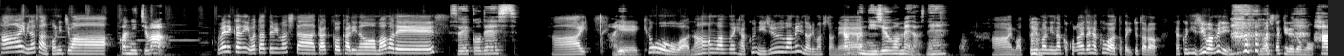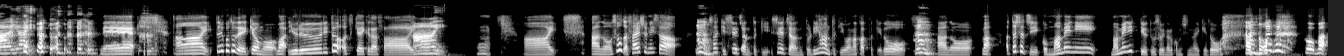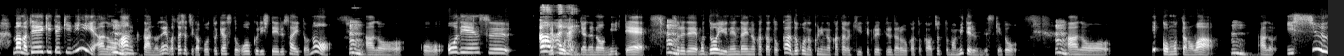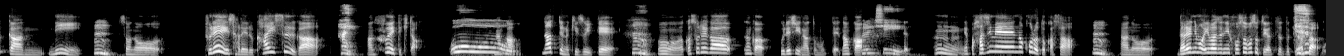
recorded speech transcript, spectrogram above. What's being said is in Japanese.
はーい、皆さん、こんにちは。こんにちは、アメリカに渡ってみました。かっこ仮のママです。末子です。はーい。はい。えー今日は何話目 ?120 話目になりましたね。120話目ですね。はーい。まああっという間になんかこの間100話とか言ってたら120話目にいましたけれども。早い。ねえ。はーい。ということで今日も、まあ、ゆるーりとお付き合いください。はーい。うん。はーい。あの、そうだ、最初にさ、うん。さっきせいちゃんの時、せいちゃんとリハの時言わなかったけど、うん。あの、まあ、私たち、こう、まめに、まめにって言うと嘘になるかもしれないけど、あの、こう、まあ、まあまあ、定期的に、あの、うんアンカーのね、私たちがポッドキャストをお送りしているサイトの、うん。あの、こう、オーディエンスあ、レポートみはいはい。たいなのを見て、うんそれで、まあ、どういう年代の方とか、どこの国の方が聞いてくれてるだろうかとかをちょっとまあ見てるんですけど、うん。あの、一個思ったのは、うん。あの、一週間に、うん。その、プレイされる回数が、はい。あの増えてきた。おなんーか。なっていうの気づいて、うん。うん、なんかそれがなんか嬉しいなと思って、なんか、嬉しい。うん、やっぱ初めの頃とかさ、うん。あの、誰にも言わずに細々とやってた時はさ、うん。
